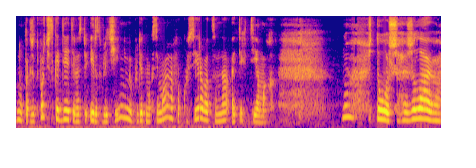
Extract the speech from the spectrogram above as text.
ну, также творческой деятельностью и развлечениями будет максимально фокусироваться на этих темах. Ну что ж, желаю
